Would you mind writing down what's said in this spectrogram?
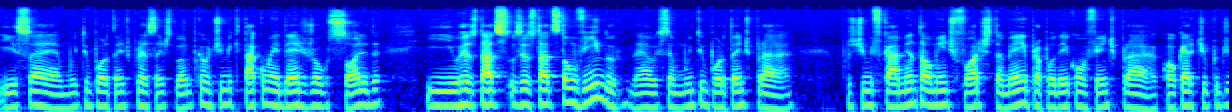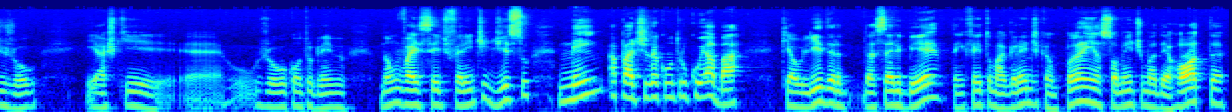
E isso é muito importante para o restante do ano, porque é um time que está com uma ideia de jogo sólida e os resultados, os resultados estão vindo, né? Isso é muito importante para o time ficar mentalmente forte também, para poder ir confiante para qualquer tipo de jogo. E acho que é, o jogo contra o Grêmio não vai ser diferente disso, nem a partida contra o Cuiabá, que é o líder da Série B, tem feito uma grande campanha, somente uma derrota,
